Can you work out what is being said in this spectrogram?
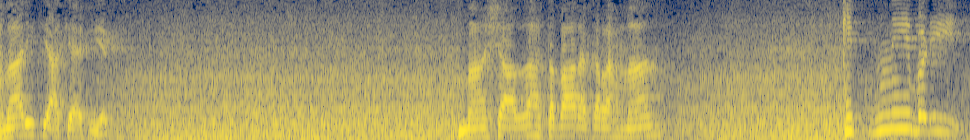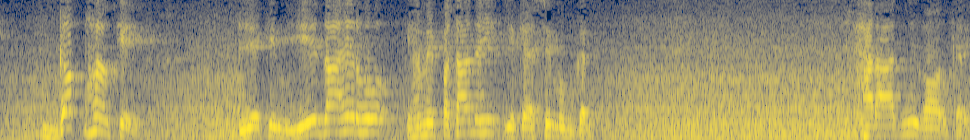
ہماری کیا کیفیت؟ ہے ماشاء اللہ تبارک رحمان کتنی بڑی گپ ہاں کے لیکن یہ ظاہر ہو کہ ہمیں پتا نہیں یہ کیسے ممکن ہر آدمی غور کرے۔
